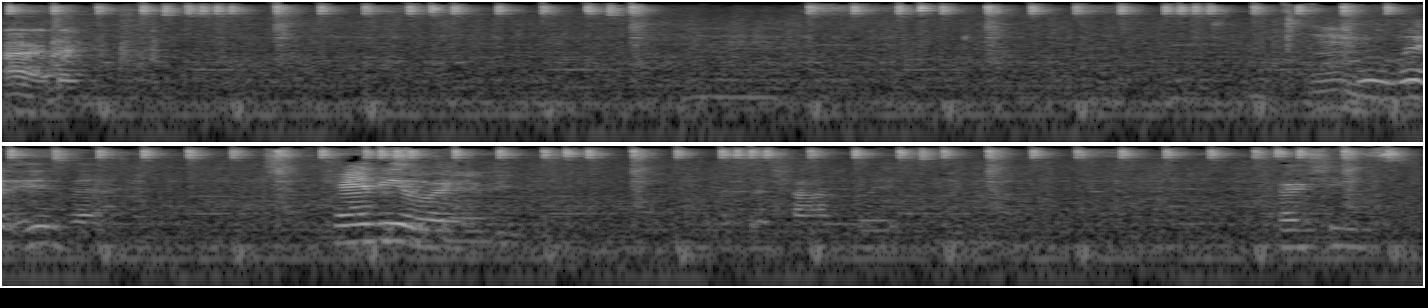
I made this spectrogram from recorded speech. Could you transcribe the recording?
All right, baby. Mm. Mm. Ooh, what is that? Candy It's or candy. it's a chocolate? Hershey's.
